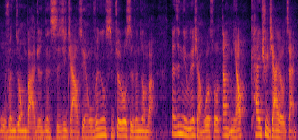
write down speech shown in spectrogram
五分钟吧，就是实际加油时间五分钟是最多十分钟吧。但是你有没有想过说，当你要开去加油站，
